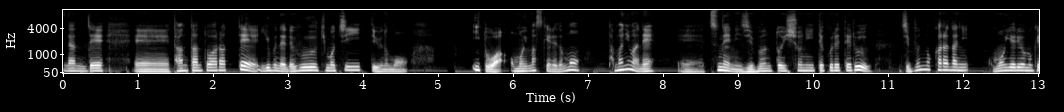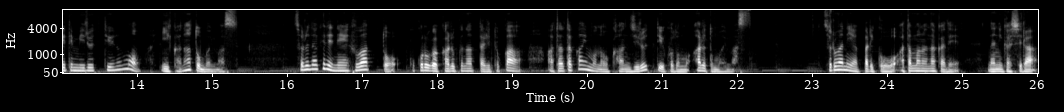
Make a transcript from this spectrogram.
なんで、えー、淡々と洗って湯船でふー気持ちいいっていうのもいいとは思いますけれどもたまにはね、えー、常に自分と一緒にいてくれてる自分の体に思いやりを向けてみるっていうのもいいかなと思います。それだけでねふわっと心が軽くなったりとか温かいものを感じるっていうこともあると思います。それはねやっぱりこう頭の中で何かしら、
